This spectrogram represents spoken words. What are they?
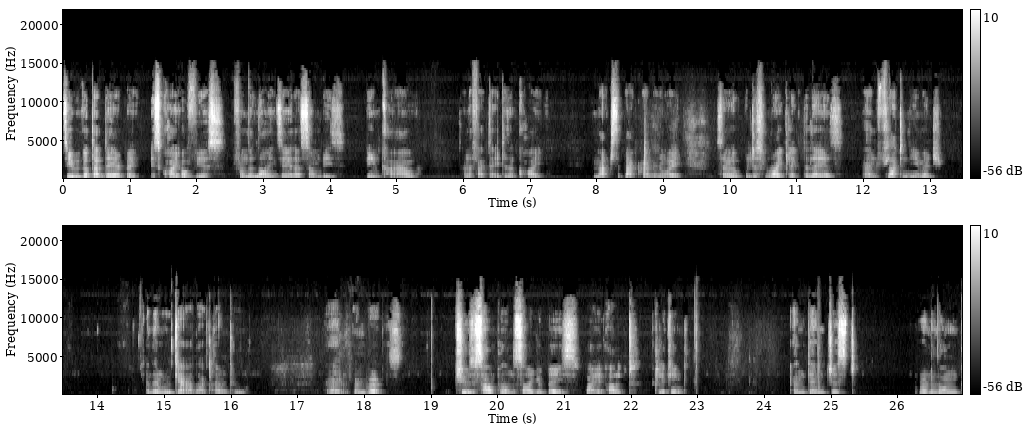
see we've got that there but it's quite obvious from the lines there that somebody's been cut out and the fact that it doesn't quite match the background in a way. So we'll just right click the layers and flatten the image. And then we'll get out that clone tool. And remember choose a sample on the side of your base by alt clicking and then just run along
